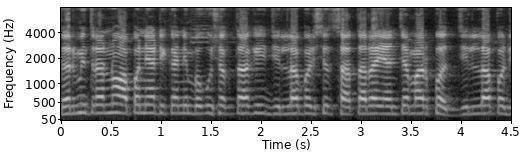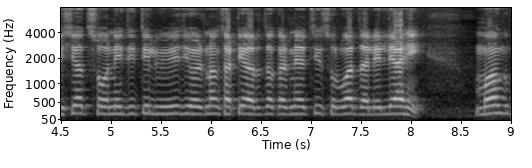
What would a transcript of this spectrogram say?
तर मित्रांनो आपण या ठिकाणी बघू शकता की जिल्हा परिषद सातारा यांच्यामार्फत जिल्हा परिषद स्वनिधीतील विविध योजनांसाठी अर्ज करण्याची सुरुवात झालेली आहे. मग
